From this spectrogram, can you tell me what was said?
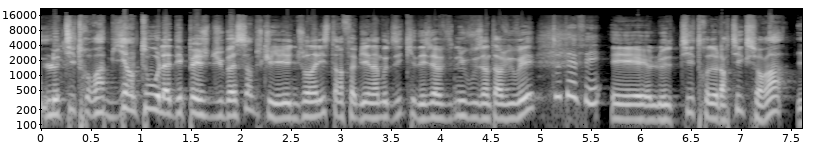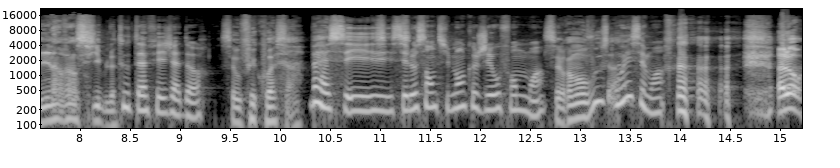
le titrera bientôt la dépêche du bassin, puisqu'il y a une journaliste, hein, Fabienne Amozzi, qui est déjà venue vous interviewer. Tout à fait. Et le titre de l'article sera L'invincible. Tout à fait, j'adore. Ça vous fait quoi ça? Bah c'est c'est le sentiment que j'ai au fond de moi. C'est vraiment vous ça? Oui, c'est moi. Alors,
